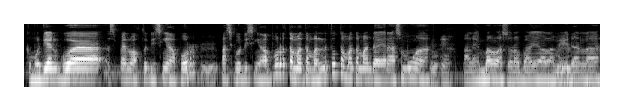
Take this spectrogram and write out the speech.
Kemudian gue spend waktu di Singapura Hmm. pas gue di Singapura teman-temannya tuh teman-teman daerah semua Oke. Palembang lah Surabaya Hmm. lah Medan lah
